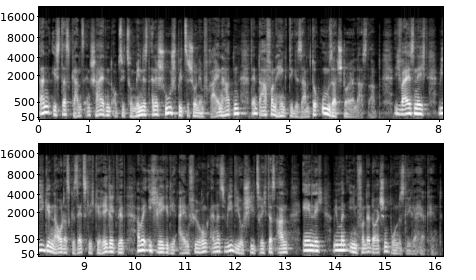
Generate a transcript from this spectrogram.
dann ist das ganz entscheidend, ob Sie zumindest eine Schuhspitze schon im Freien hatten, denn davon hängt die gesamte Umsatzsteuerlast ab. Ich weiß nicht, wie genau das gesetzlich geregelt wird, aber ich rege die Einführung eines Videoschiedsrichters an, ähnlich wie man ihn von der deutschen Bundesliga her kennt.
